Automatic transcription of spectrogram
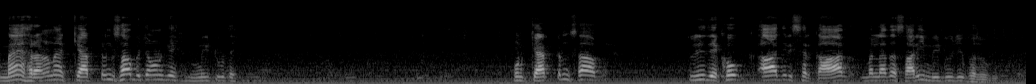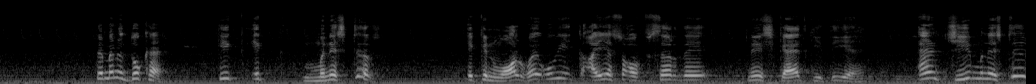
ਮ- ਹੈਰਾਨ ਆ ਕੈਪਟਨ ਸਾਹਿਬ ਬਚਾਉਣਗੇ ਮੀਟੂ ਤੇ। ਹੁਣ ਕੈਪਟਨ ਸਾਹਿਬ ਤੁਸੀਂ ਦੇਖੋ ਆ ਜਿਹੜੀ ਸਰਕਾਰ ਮੈਨੂੰ ਲੱਗਦਾ ਸਾਰੀ ਮੀਟੂ 'ਚ ਹੀ ਫਸੂਗੀ। ਤੇ ਮੈਨੂੰ ਦੁੱਖ ਹੈ ਕਿ ਇੱਕ- ਇੱਕ ਮਿਨਿਸਟਰ ਇੱਕ ਇਨਵੋਲਵ ਹੋਏ ਉਹ ਵੀ ਇੱਕ ਆਈਐਸ ਆਫੀਸਰ ਦੇ ਨੇ ਸ਼ਿਕਾਇਤ ਕੀਤੀ ਹੈ। ਐਂਡ ਚੀਫ ਮਿਨਿਸਟਰ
